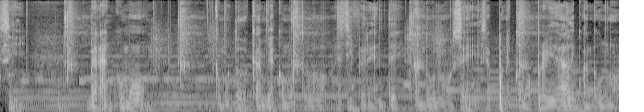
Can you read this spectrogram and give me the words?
Sí, verán cómo, cómo todo cambia, cómo todo es diferente cuando uno se, se pone como prioridad, cuando uno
